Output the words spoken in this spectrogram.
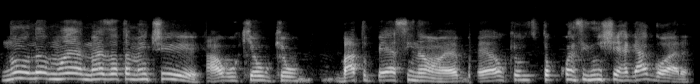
Não, não, não, é, não é exatamente algo que eu, que eu bato o pé assim, não. É, é o que eu estou conseguindo enxergar agora.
